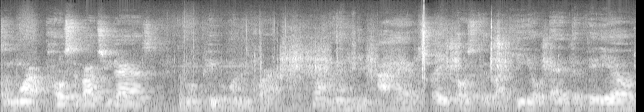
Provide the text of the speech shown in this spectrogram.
The more I post about you guys, the more people want to inquire. When I have Trey posted, like he'll edit the video,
